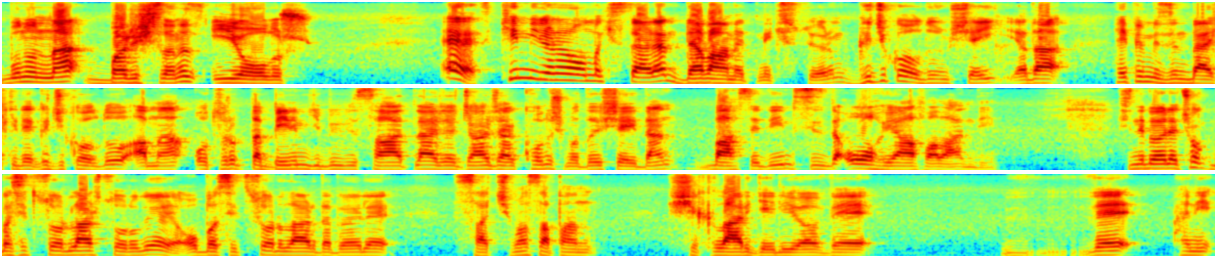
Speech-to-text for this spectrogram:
bununla barışsanız iyi olur. Evet, kim milyoner olmak isterden devam etmek istiyorum. Gıcık olduğum şey ya da hepimizin belki de gıcık olduğu ama oturup da benim gibi bir saatlerce car car konuşmadığı şeyden bahsedeyim. Siz de oh ya falan deyin. Şimdi böyle çok basit sorular soruluyor ya. O basit sorularda böyle saçma sapan şıklar geliyor ve ve hani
